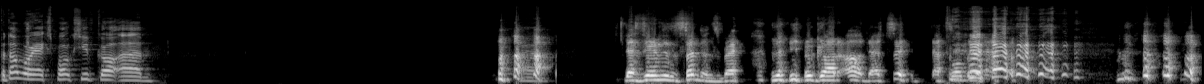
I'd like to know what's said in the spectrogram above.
But don't worry, Xbox, you've got um. uh, That's the end of the sentence, man. Then you got, oh, that's it. That's all they have.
